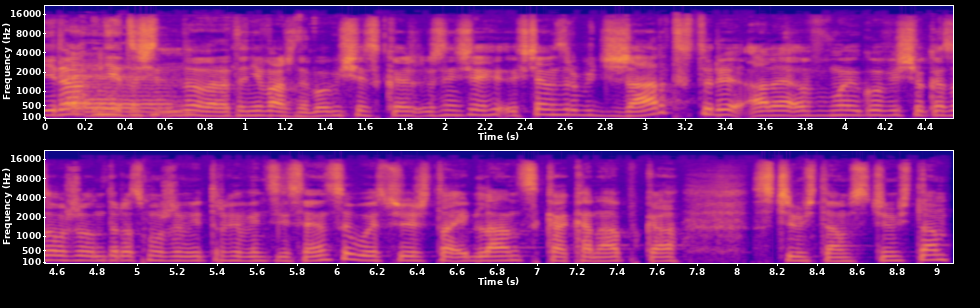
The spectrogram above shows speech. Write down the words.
I ra... Nie, to się, dobra, to nieważne, bo mi się skojarzy... W sensie chciałem zrobić żart, który, ale w mojej głowie się okazało, że on teraz może mieć trochę więcej sensu, bo jest przecież ta irlandzka kanapka z czymś tam, z czymś tam,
